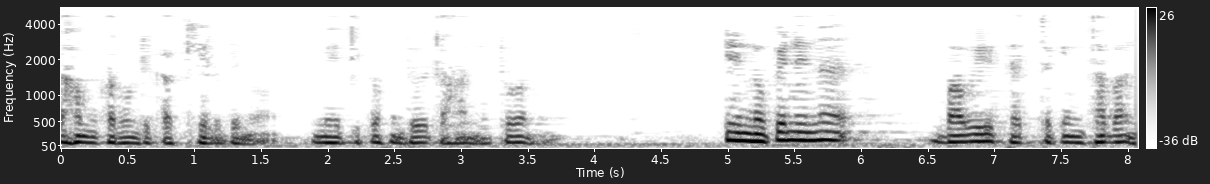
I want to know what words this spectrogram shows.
දහම් කරුණු ටිකක් කියලා දෙනවා මේ ටික හොඳට අහන්න ඕනේ ඒ නොපෙනෙන භවයේ පැත්තකින් තබන්න.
